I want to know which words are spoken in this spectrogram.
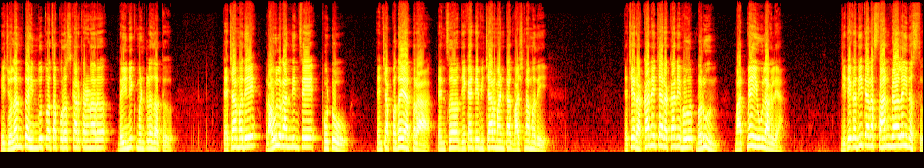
हे ज्वलंत हिंदुत्वाचा पुरस्कार करणारं दैनिक म्हटलं जातं. त्याच्यामध्ये राहुल गांधींचे फोटो त्यांच्या पदयात्रा त्यांचं जे काय ते विचार मांडतात भाषणामध्ये त्याचे रकानेच्या रकाने भरून बातम्या येऊ लागल्या. जिथे कधी त्याला स्थान मिळालंही नसतं.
